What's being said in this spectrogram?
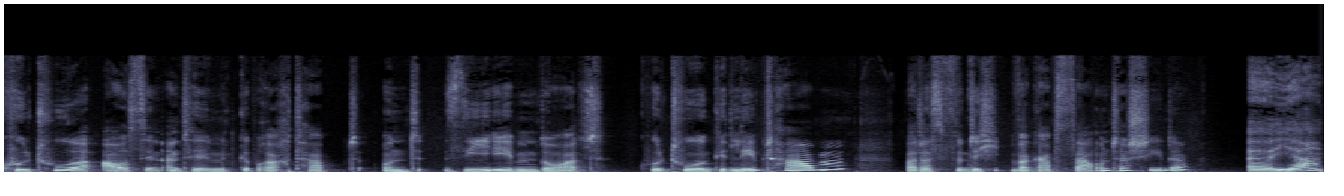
Kultur aus den Antillen mitgebracht habt und sie eben dort Kultur gelebt haben? War das für dich, gab es da Unterschiede? Äh, ja,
